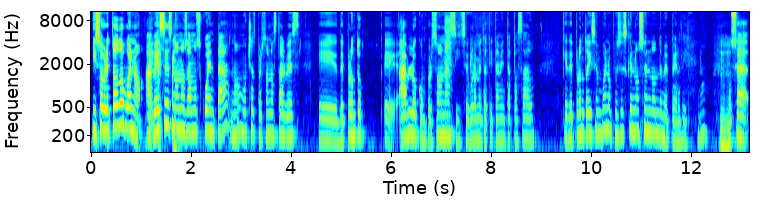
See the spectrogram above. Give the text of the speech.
Y sobre todo, bueno, a veces no nos damos cuenta, ¿no? Muchas personas tal vez eh, de pronto eh, hablo con personas y seguramente a ti también te ha pasado, que de pronto dicen, bueno, pues es que no sé en dónde me perdí, ¿no? O sea,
